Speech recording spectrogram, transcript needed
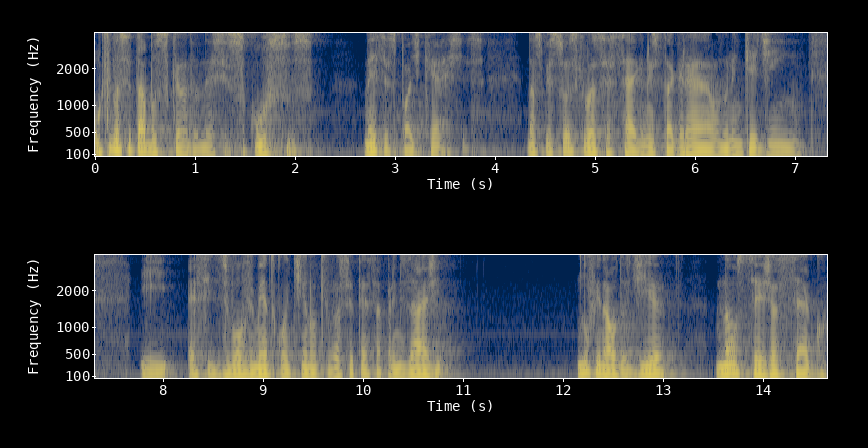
o que você está buscando nesses cursos, nesses podcasts, nas pessoas que você segue no Instagram no LinkedIn e esse desenvolvimento contínuo que você tem, essa aprendizagem, no final do dia, não seja cego.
